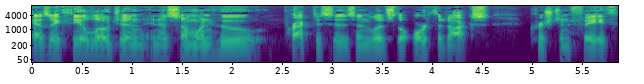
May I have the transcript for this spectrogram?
as a theologian and as someone who practices and lives the Orthodox Christian faith,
